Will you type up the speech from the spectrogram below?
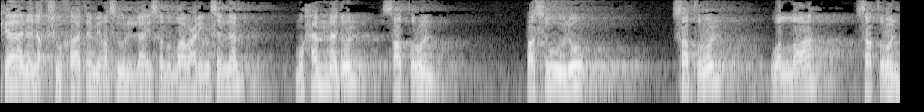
كان نقش خاتم رسول الله صلى الله عليه وسلم محمد سطر. رسول سطر والله سطر.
